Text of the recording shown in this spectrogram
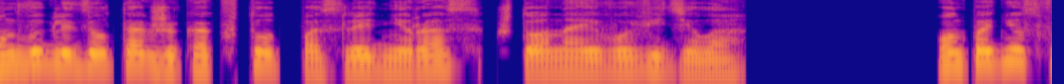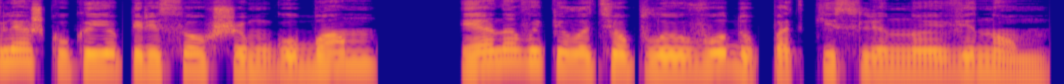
Он выглядел так же, как в тот последний раз, что она его видела. Он поднес фляжку к ее пересохшим губам, и она выпила теплую воду, подкисленную вином.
